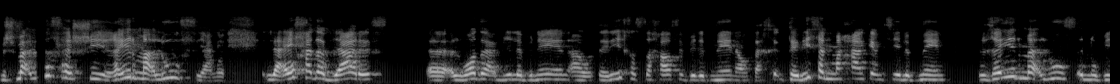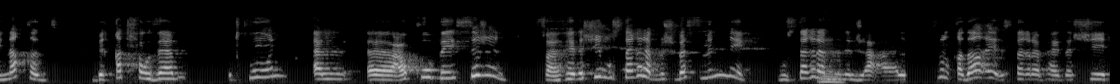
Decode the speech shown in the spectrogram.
مش مألوف هالشيء غير مألوف يعني لأي حدا بيعرف آه، الوضع بلبنان أو تاريخ الصحافة بلبنان تخ- تاريخ المحاكم في لبنان غير مألوف إنه بنقد بقدح وذم تكون العقوبة سجن فهذا شيء مستغرب مش بس مني مستغرب مم. من الج- القضائي استغرب هذا الشيء.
